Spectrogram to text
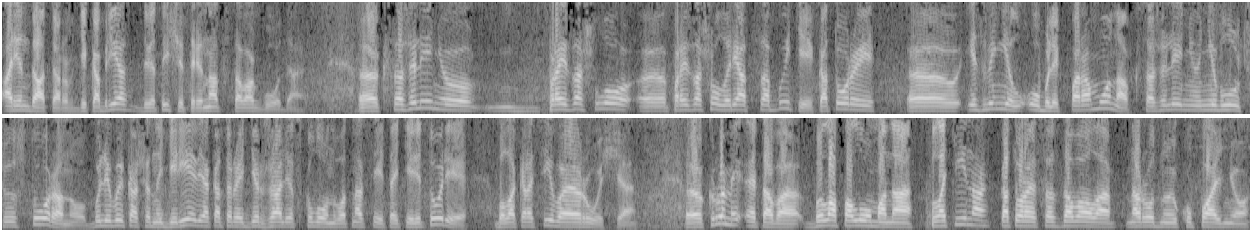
арендатор в декабре 2013 года. Э, к сожалению, произошло, э, произошел ряд событий, который изменил облик парамонов, к сожалению, не в лучшую сторону. Были выкашены деревья, которые держали склон. Вот на всей этой территории была красивая роща. Э, кроме этого, была поломана плотина, которая создавала народную купальню,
